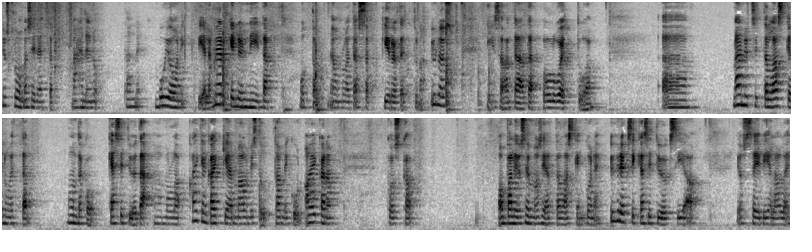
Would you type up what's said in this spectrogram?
Just huomasin, että mä en ole tänne bujooni vielä merkinnyt niitä, mutta ne on mulla tässä kirjoitettuna ylös, niin saan täältä luettua. Ää, mä en nyt sitten laskenut, että montako käsityötä mulla kaiken kaikkiaan valmistui tammikuun aikana, koska on paljon semmoisia, että lasken kone yhdeksi käsityöksi ja jos ei vielä ole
